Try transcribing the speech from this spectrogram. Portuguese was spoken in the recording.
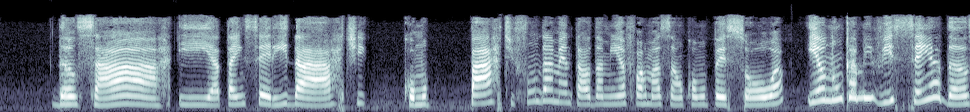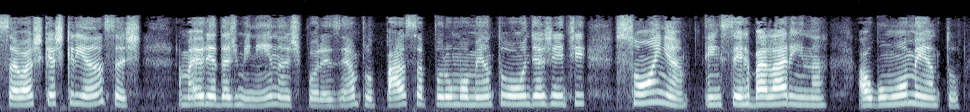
dançar e a estar inserida a arte como parte fundamental da minha formação como pessoa. E eu nunca me vi sem a dança. Eu acho que as crianças, a maioria das meninas, por exemplo, passa por um momento onde a gente sonha em ser bailarina, algum momento.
